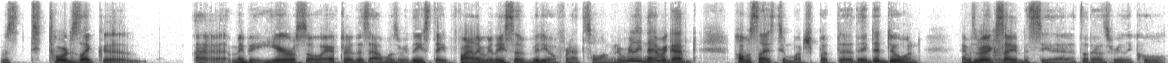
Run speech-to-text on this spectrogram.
it was towards like uh, uh, maybe a year or so after this album was released, they finally released a video for that song, and it really never got publicized too much, but uh, they did do one. I was very Mhm. excited to see that. I thought that was really cool.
